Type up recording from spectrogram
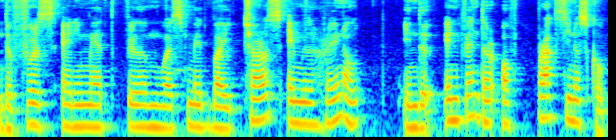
The first animated film was made by Charles Emile Reynaud in the inventor of Praxinoscope,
